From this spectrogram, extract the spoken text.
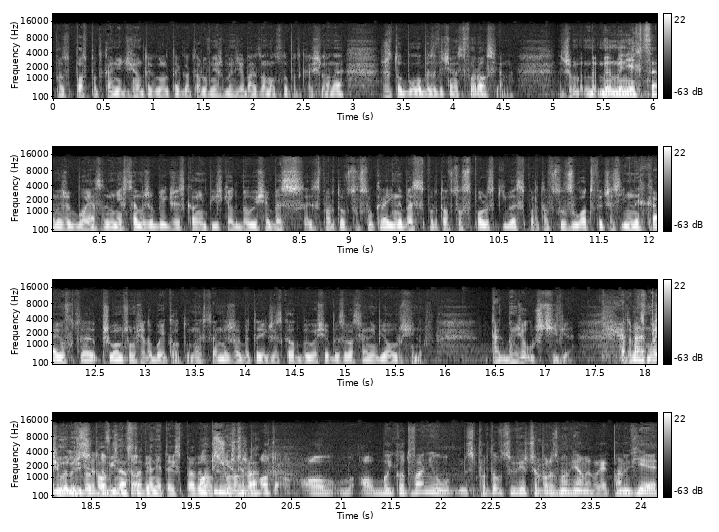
po, po, spotkaniu 10 lutego, to również będzie bardzo mocno podkreślone, że to byłoby zwycięstwo Rosjan. Znaczy, my, my nie chcemy, żeby było jasne, my nie chcemy, żeby Igrzyska Olimpijskie odbyły się bez sportowców z Ukrainy, bez sportowców z Polski, bez sportowców z Łotwy czy z innych krajów, które przyłączą się do bojkotu. My chcemy, żeby te Igrzyska odbyły się bez Rosjan i Białorusinów tak będzie uczciwie. Natomiast Ale musimy być gotowi na stawianie tej sprawy na ostrzu noża. O, o, o bojkotowaniu sportowców jeszcze porozmawiamy, bo jak pan wie,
